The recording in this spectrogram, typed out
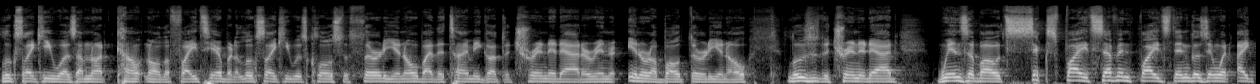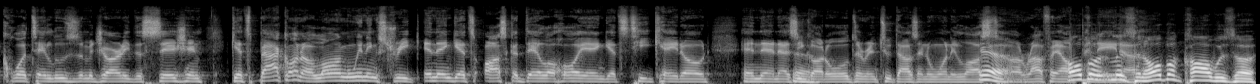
Looks like he was. I'm not counting all the fights here, but it looks like he was close to 30 and 0 by the time he got to Trinidad, or in, in or about 30 and 0. Loses to Trinidad wins about six fights, seven fights, then goes in with Ike Quartey, loses a majority decision, gets back on a long winning streak, and then gets Oscar De La Hoya and gets TK'd. And then as yeah. he got older in 2001, he lost yeah. to uh, Rafael Oba, Pineda. Listen, Oba Carr was an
